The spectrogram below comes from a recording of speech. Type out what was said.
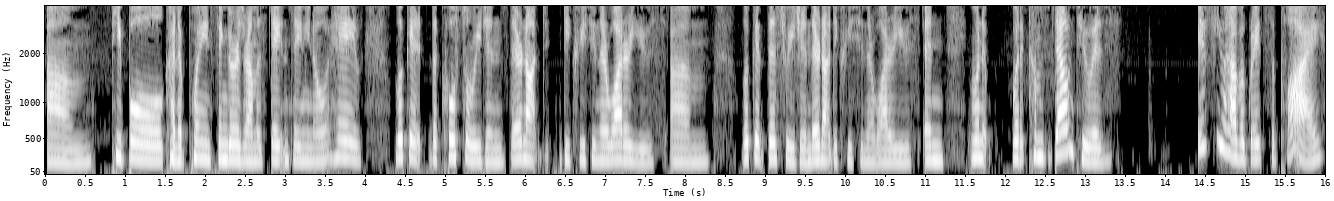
um, people kind of pointing fingers around the state and saying, you know, hey, look at the coastal regions; they're not d- decreasing their water use. Um, look at this region; they're not decreasing their water use. And when it what it comes down to is, if you have a great supply,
